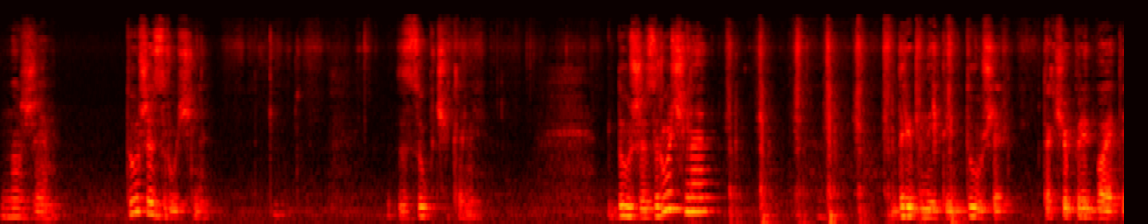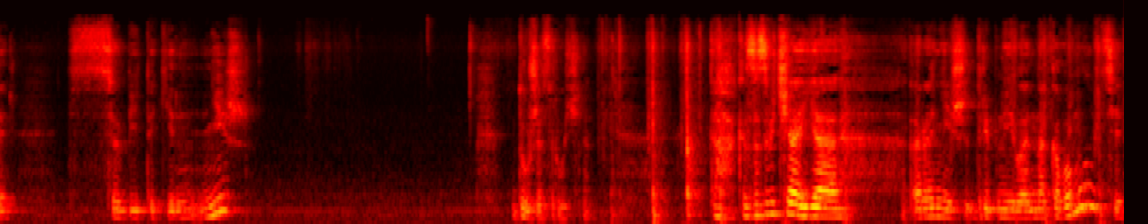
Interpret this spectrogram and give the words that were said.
ножем. Дуже зручно. З зубчиками. Дуже зручно. Дрібнити дуже. Так що придбайте собі такий ніж. Дуже зручно. Так, зазвичай я раніше дрібнила на кавомолці,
